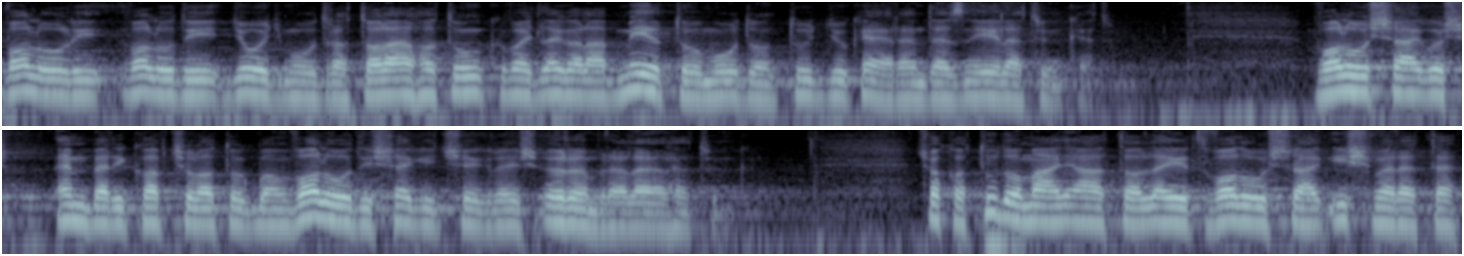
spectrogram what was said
valódi, valódi gyógymódra találhatunk, vagy legalább méltó módon tudjuk elrendezni életünket. Valóságos emberi kapcsolatokban valódi segítségre és örömre lelhetünk. Csak a tudomány által leírt valóság ismerete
